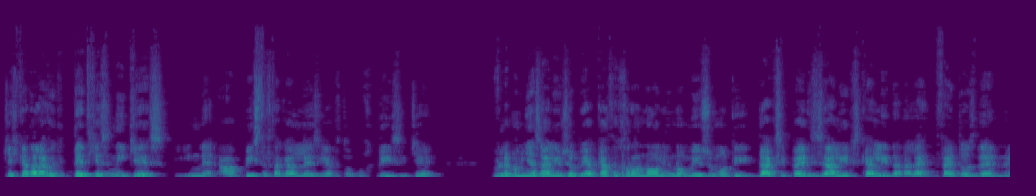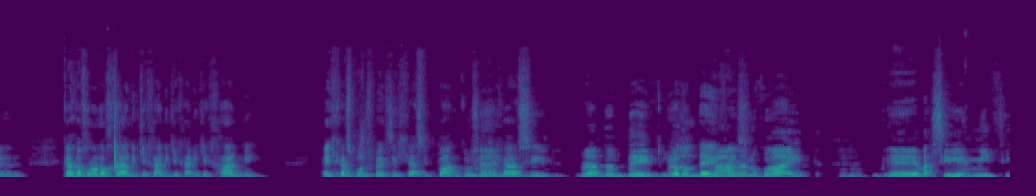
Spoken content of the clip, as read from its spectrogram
Και έχει καταλάβει ότι τέτοιες νίκες είναι απίστευτα καλές για αυτό που χτίζει. Και βλέπουμε μια Ζάλγιρης η οποία κάθε χρόνο όλοι νομίζουμε ότι εντάξει, πέρυσι η Ζάλγιρης καλή ήταν, αλλά φέτος δεν. ε. Κάθε χρόνο χάνει και χάνει και χάνει και χάνει. Έχει χάσει πολλούς παίκτες. Έχει χάσει Πάγκο, Ναι, έχει ναι. χάσει Μπράντον Ντέιβις. Brandon Davis. Άλαν White. Μμμ. ε, Βασίλη Μίτσι.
